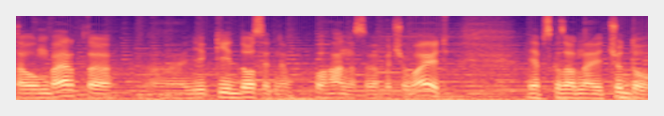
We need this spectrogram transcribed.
та Умберто, е, які досить непогано себе почувають я б сказав, навіть чудово.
